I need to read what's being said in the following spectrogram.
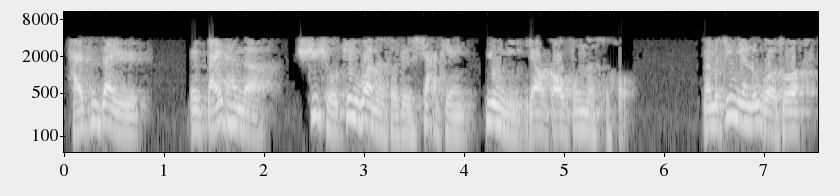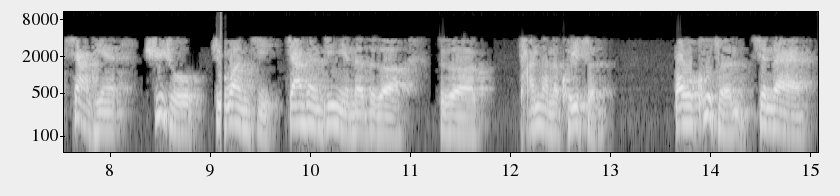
还是在于，因为白糖的需求最旺的时候就是夏天用饮料高峰的时候。那么今年如果说夏天需求最旺季，加上今年的这个这个糖厂的亏损，包括库存现在。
